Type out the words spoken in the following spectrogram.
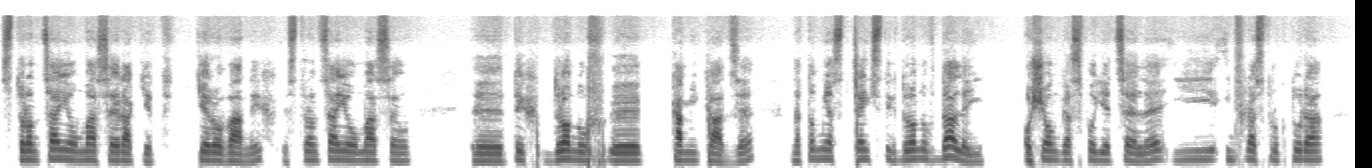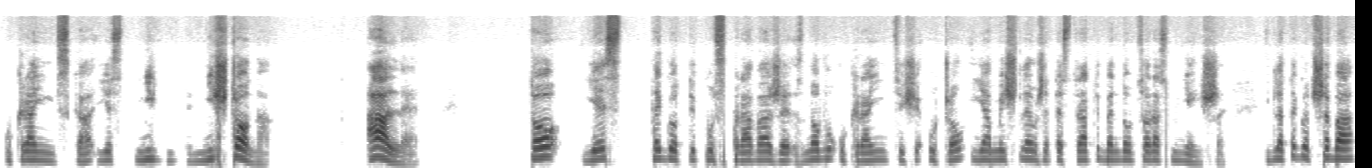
strącają masę rakiet kierowanych, strącają masę y, tych dronów kamikadze, natomiast część z tych dronów dalej osiąga swoje cele i infrastruktura ukraińska jest niszczona. Ale to jest tego typu sprawa, że znowu Ukraińcy się uczą i ja myślę, że te straty będą coraz mniejsze. I dlatego trzeba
